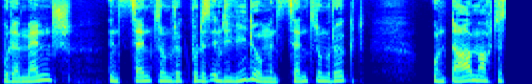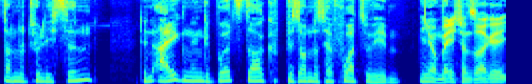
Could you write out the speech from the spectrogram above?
wo der Mensch ins Zentrum rückt, wo das Individuum ins Zentrum rückt. Und da macht es dann natürlich Sinn, den eigenen Geburtstag besonders hervorzuheben. Ja, und wenn ich dann sage,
